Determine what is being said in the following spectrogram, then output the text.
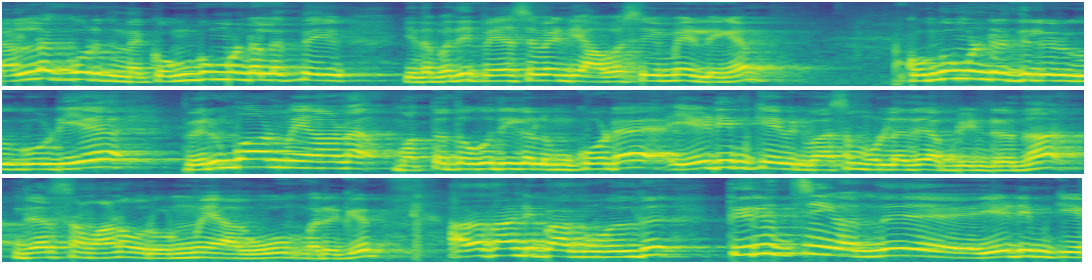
கள்ளக்குறிச்சி இந்த கொங்கு மண்டலத்தை இதை பற்றி பேச வேண்டிய அவசியமே இல்லைங்க. கொங்குமன்றத்தில் இருக்கக்கூடிய பெரும்பான்மையான மொத்த தொகுதிகளும் கூட ஏடிஎம்கேவின் வசம் உள்ளது அப்படின்றது தான் நிதர்சனமான ஒரு உண்மையாகவும் இருக்குது அதை தாண்டி பார்க்கும்பொழுது திருச்சி வந்து ஏடிஎம்கே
